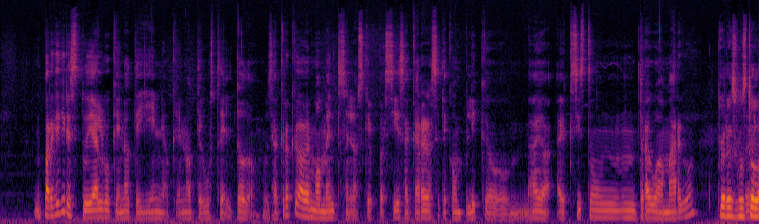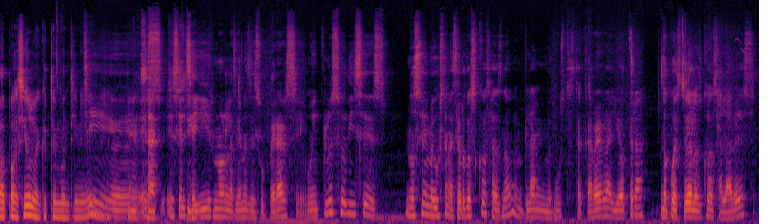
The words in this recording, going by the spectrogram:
¿para qué quieres estudiar algo que no te llene o que no te guste del todo? O sea, creo que va a haber momentos en los que pues si esa carrera se te complica o haya- existe un, un trago amargo. Pero es justo la pasión la que te mantiene. Sí, ahí. eh, es- Exacto, es, el sí. seguir, ¿no? Las ganas de superarse. O incluso dices, no sé, me gustan hacer dos cosas, ¿no? En plan, me gusta esta carrera y otra. No puedes estudiar las cosas a la vez.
